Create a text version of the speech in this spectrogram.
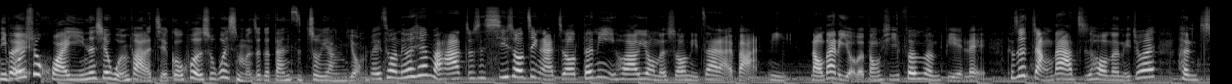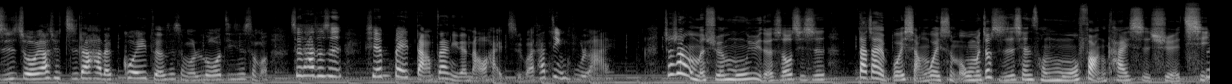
你不会去怀疑那些文法的结构，或者是为什么这个单字这样用？没错，你会先把它就是吸收进来之后，等你以后要用的时候，你再来把你脑袋里有的东西分门别类。可是长大之后呢，你就会很执着要去知道它的规则是什么，逻辑是什么，所以它就是先被挡在你的脑海之外，它进不来。就像我们学母语的时候，其实大家也不会想为什么，我们就只是先从模仿开始学起。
